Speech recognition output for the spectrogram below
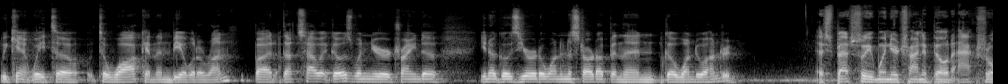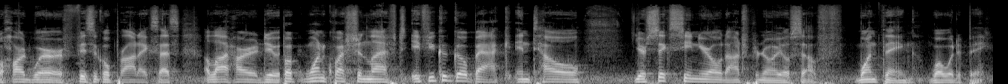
We can't wait to to walk and then be able to run. But that's how it goes when you're trying to, you know, go zero to one in a startup and then go one to a hundred especially when you're trying to build actual hardware or physical products. That's a lot harder to do. But one question left. If you could go back and tell your 16 year old entrepreneurial self, one thing, what would it be?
